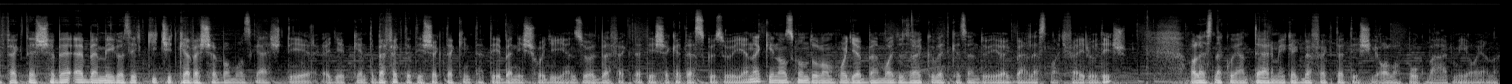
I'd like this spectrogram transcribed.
fektesse be. Ebben még azért kicsit kevesebb a mozgástér egyébként a befektetések tekintetében is, hogy ilyen zöld befektetéseket eszközöljenek. Én azt gondolom, hogy ebben majd az elkövetkezendő években lesz nagy fejlődés is. Ha lesznek olyan termékek, befektetési alapok, bármi olyan,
